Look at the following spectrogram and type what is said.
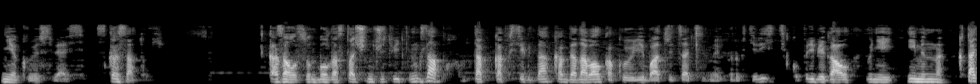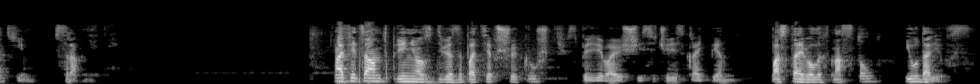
некую связь с красотой. Казалось, он был достаточно чувствителен к запаху, так как всегда, когда давал какую-либо отрицательную характеристику, прибегал в ней именно к таким сравнение. Официант принес две запотевшие кружки с переливающейся через край пены, поставил их на стол и удалился.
